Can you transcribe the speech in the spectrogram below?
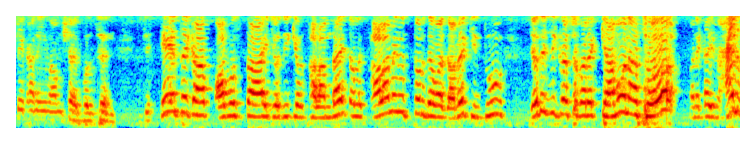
সেখানে ইমাম সাহেব বলছেন যে এতে কাপ অবস্থায় যদি কেউ সালাম দেয়, তাহলে সালামের উত্তর দেওয়া যাবে, কিন্তু যদি জিজ্ঞাসা করে, কেমন আছো? মানে কাই হ্যালো।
